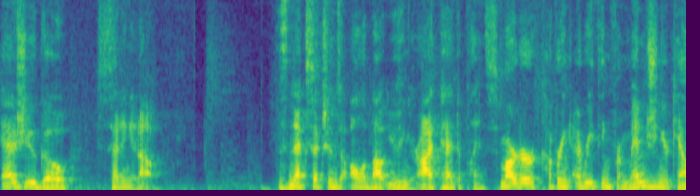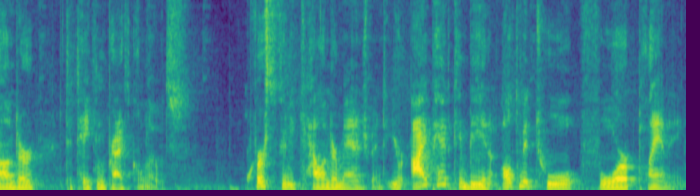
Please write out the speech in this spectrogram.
as you go setting it up. This next section is all about using your iPad to plan smarter, covering everything from managing your calendar to taking practical notes. First, it's gonna be calendar management. Your iPad can be an ultimate tool for planning.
